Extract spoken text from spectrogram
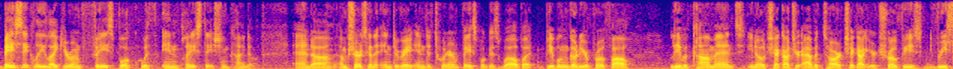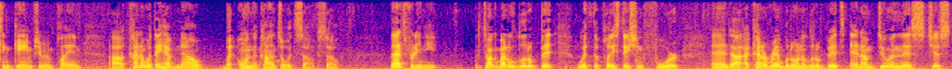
basically like your own Facebook within PlayStation, kind of. And uh, I'm sure it's going to integrate into Twitter and Facebook as well. But people can go to your profile, leave a comment, you know, check out your avatar, check out your trophies, recent games you've been playing, uh, kind of what they have now, but on the console itself. So that's pretty neat. To talk about a little bit with the PlayStation 4 and uh, I kind of rambled on a little bit, and I'm doing this just,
